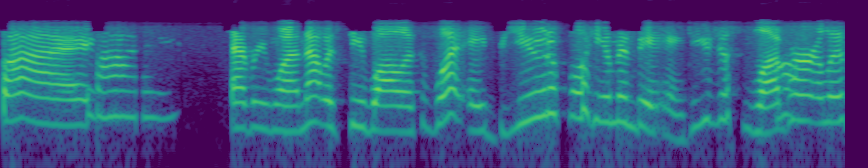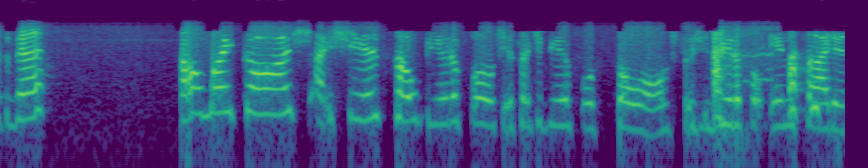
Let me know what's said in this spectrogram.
Bye. Bye. Everyone, that was Dee Wallace. What a beautiful human being. Do you just love oh. her, Elizabeth? Oh my gosh, she is so beautiful. She has such a beautiful soul. So she's beautiful inside and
